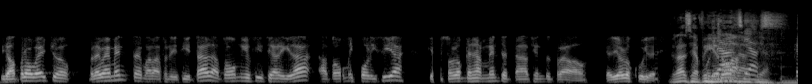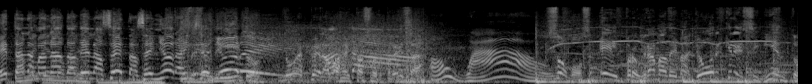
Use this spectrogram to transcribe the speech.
Yo aprovecho brevemente para felicitar a toda mi oficialidad, a todos mis policías, que son los que realmente están haciendo el trabajo. Que Dios los cuide. Gracias, Figueroa. Gracias. Esta es la manada de la Z, señoras y señores. No esperabas esta sorpresa. Oh, wow. Somos el programa de mayor crecimiento.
